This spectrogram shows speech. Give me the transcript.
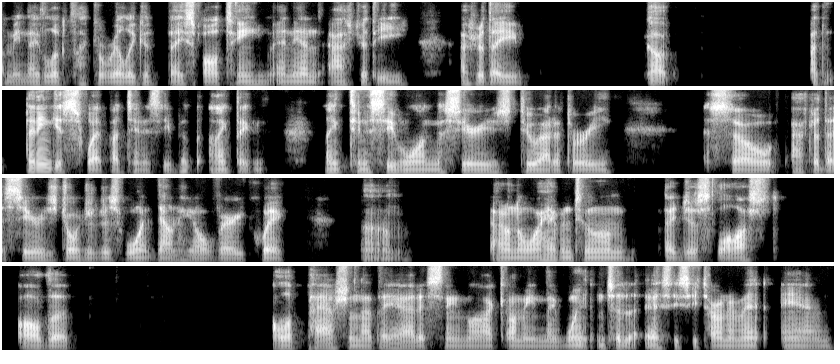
I mean, they looked like a really good baseball team. And then after the after they got, they didn't get swept by Tennessee, but I think they, I think Tennessee won the series two out of three. So after that series, Georgia just went downhill very quick. Um, I don't know what happened to them. They just lost all the all the passion that they had. It seemed like. I mean, they went into the SEC tournament and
